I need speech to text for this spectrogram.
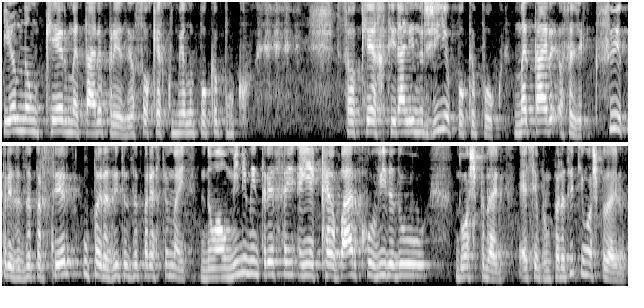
Ele não quer matar a presa, ele só quer comê-la pouco a pouco. Só quer retirar-lhe energia pouco a pouco. Matar, ou seja, que se a presa desaparecer, o parasita desaparece também. Não há o mínimo interesse em, em acabar com a vida do, do hospedeiro. É sempre um parasita e um hospedeiro.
